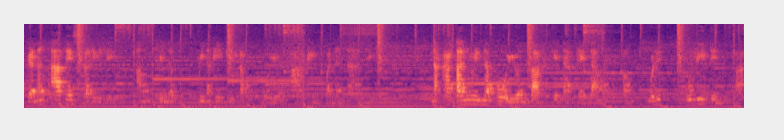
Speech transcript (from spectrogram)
ganang aking sarili, ang pinag pinakikita ko po yung aking pananalig. Nakatanwin na po yun bakit kinakailangan pang ulit-ulitin pa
